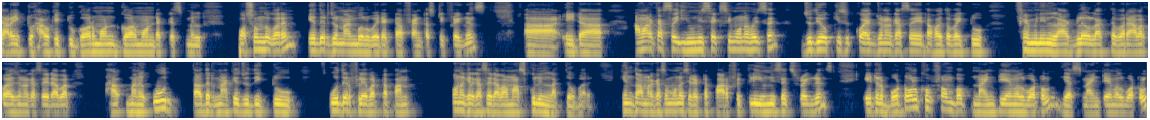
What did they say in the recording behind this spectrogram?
যারা একটু হালকা, একটু গরমন্ড গরমন্ড একটা স্মেল পছন্দ করেন, এদের জন্য আমি বলব এটা একটা ফ্যান্টাস্টিক ফ্রেগরেন্স এইটা আমার কাছে ইউনিসেক্সই মনে হয়েছে যদিও কিছু কয়েকজনের কাছে এটা হয়তো বা একটু ফেমিনিন লাগলেও লাগতে পারে, আবার কয়েকজনের কাছে এটা আবার মানে উদ, তাদের নাকে যদি একটু উদের ফ্লেভারটা পান, অনেকের কাছে এটা আবার মাস্কুলিন লাগতেও পারে। কিন্তু আমার কাছে মনে হচ্ছে এটা একটা পারফেক্টলি ইউনিসেক্স ফ্রেগরেন্স এটার বোতল খুব সম্ভব ninety M L bottle yes ninety M L bottle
